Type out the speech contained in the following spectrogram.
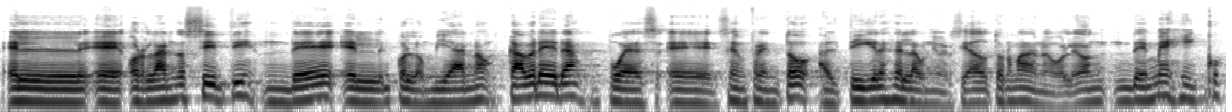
el eh, Orlando City del colombiano Cabrera, pues eh, se enfrentó al Tigres de la Universidad Autónoma de Nuevo León de México,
